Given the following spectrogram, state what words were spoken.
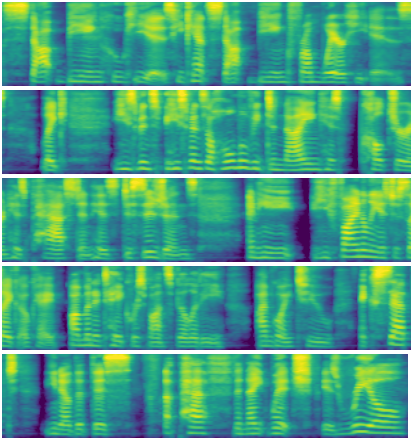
stop being who he is. He can't stop being from where he is. Like he's been he spends the whole movie denying his culture and his past and his decisions and he he finally is just like okay i'm going to take responsibility. I'm going to accept you know that this apeth the night witch is real.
